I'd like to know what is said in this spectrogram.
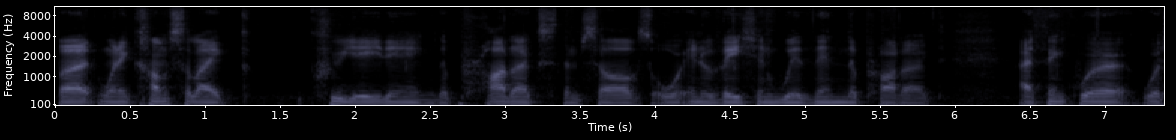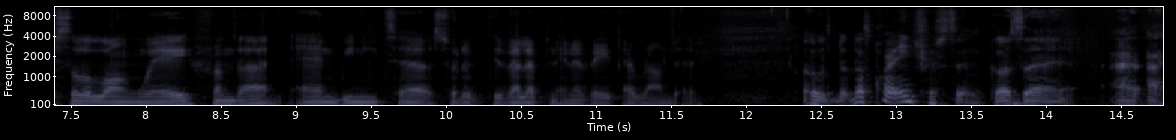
But when it comes to like creating the products themselves or innovation within the product, I think we're we're still a long way from that, and we need to sort of develop and innovate around it. Oh, that's quite interesting because uh, I, I,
